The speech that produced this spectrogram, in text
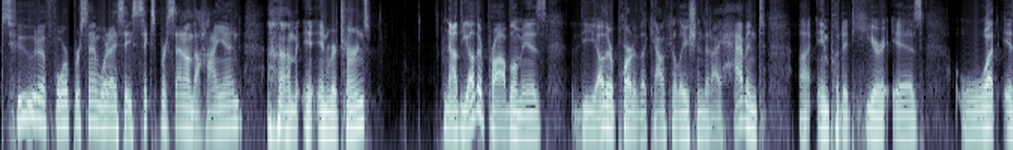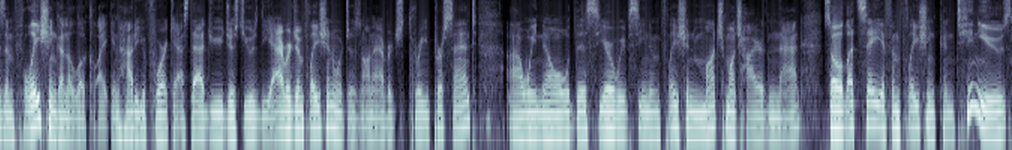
two to four percent. What did I say? Six percent on the high end um, in, in returns. Now the other problem is the other part of the calculation that I haven't uh, inputted here is what is inflation going to look like and how do you forecast that? Do you just use the average inflation, which is on average 3%? Uh, we know this year we've seen inflation much, much higher than that. So let's say if inflation continues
